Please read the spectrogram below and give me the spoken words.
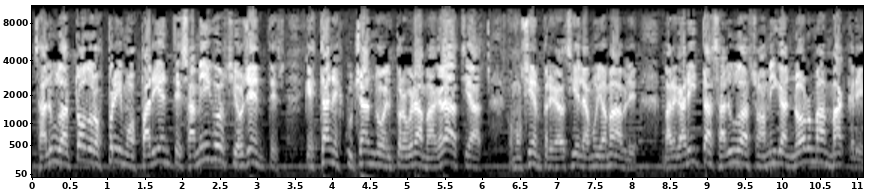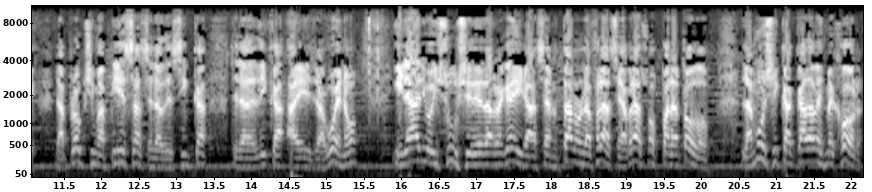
saluda a todos los primos, parientes, amigos y oyentes que están escuchando el programa. Gracias, como siempre, Graciela, muy amable. Margarita saluda a su amiga Norma Macre. La próxima pieza se la dedica, se la dedica a ella. Bueno, Hilario y Susi de Darregueira acertaron la frase, abrazos para todos. La música cada vez mejor.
